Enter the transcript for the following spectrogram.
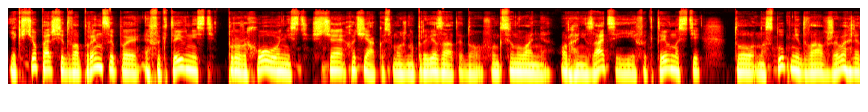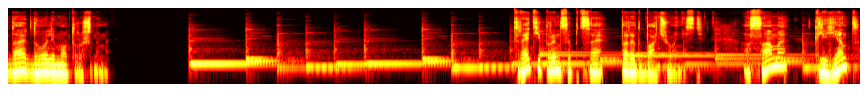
Якщо перші два принципи ефективність, прораховуваність ще хоч якось можна прив'язати до функціонування організації і ефективності, то наступні два вже виглядають доволі моторошними. Третій принцип це передбачуваність. А саме клієнт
